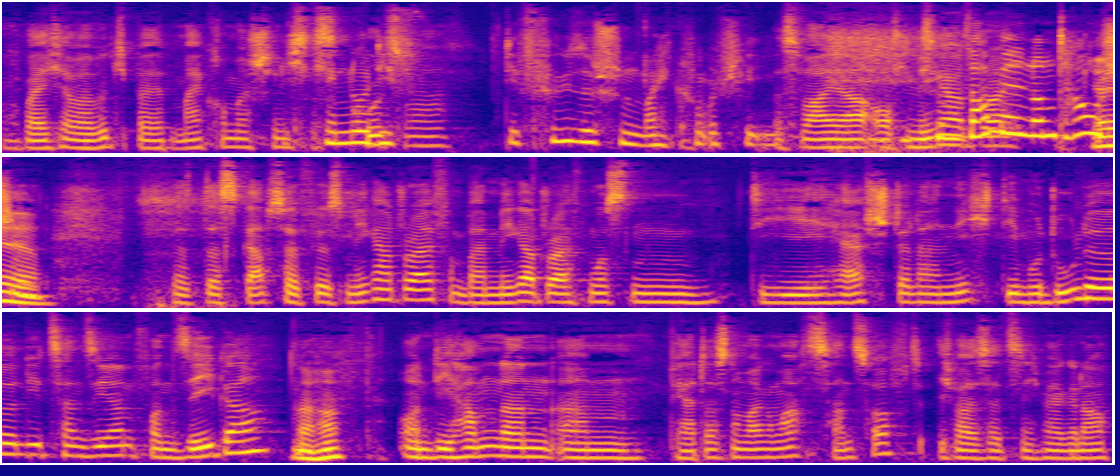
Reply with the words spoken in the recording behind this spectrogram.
Wobei ich aber wirklich bei Micro Machines Ich das kenne nur die, coolste war. Die physischen Micro Machines. Das war ja auf die Mega zum Sammeln Drive. und Tauschen. Ja, ja. Das, das gab es halt fürs Mega Drive und beim Mega Drive mussten die Hersteller nicht die Module lizenzieren von Sega. Aha. Und die haben dann, ähm, wer hat das nochmal gemacht? Sunsoft? Ich weiß jetzt nicht mehr genau.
